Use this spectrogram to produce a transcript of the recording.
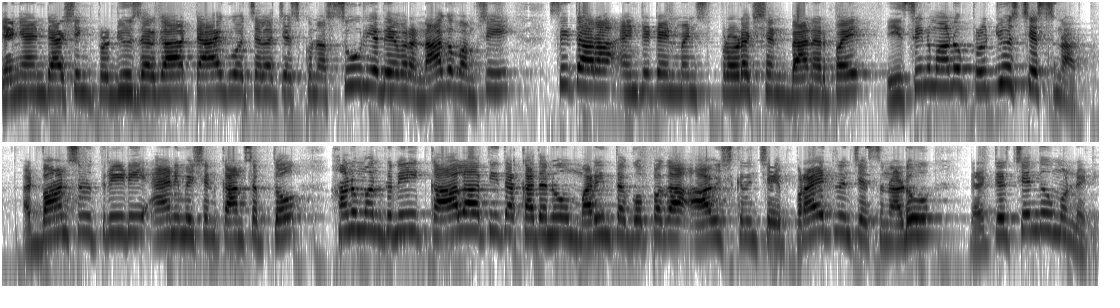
యంగ్ అండ్ డాషింగ్ ప్రొడ్యూసర్గా ట్యాగ్ వచ్చేలా చేసుకున్న సూర్యదేవర నాగవంశీ సితారా ఎంటర్టైన్మెంట్స్ ప్రొడక్షన్ బ్యానర్పై ఈ సినిమాను ప్రొడ్యూస్ చేస్తున్నారు అడ్వాన్స్డ్ త్రీ డి యానిమేషన్ కాన్సెప్ట్తో హనుమంతుని కాలాతీత కథను మరింత గొప్పగా ఆవిష్కరించే ప్రయత్నం చేస్తున్నాడు డైరెక్టర్ చందు మొన్నటి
